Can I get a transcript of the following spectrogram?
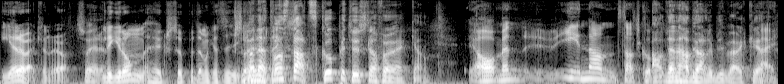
Är det verkligen det då? Så är det. Ligger de högst upp i demokrati? Men det var en statskupp i Tyskland förra veckan. Ja, men innan statskuppen. Ja, den hade ju aldrig blivit verklighet. Nej.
